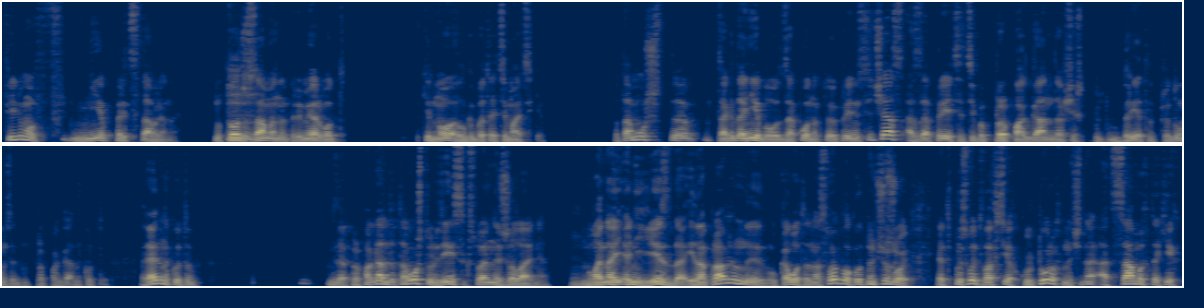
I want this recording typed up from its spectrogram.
фильмов не представлены. Ну, то mm-hmm. же самое, например, вот кино ЛГБТ-тематики. Потому что тогда не было закона, который принят сейчас, о запрете типа пропаганды, вообще какой-то бред придумать, это пропаганда, какой-то, реально какой-то не знаю, пропаганда того, что у людей есть сексуальные желания. Ну, она, они есть, да, и направлены у кого-то на свой пол, у кого-то на чужой. Это происходит во всех культурах, начиная от самых таких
